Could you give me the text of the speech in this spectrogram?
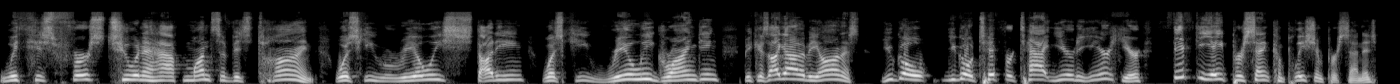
with his first two and a half months of his time? Was he really studying? Was he really grinding? Because I got to be honest, you go, you go tit for tat year to year here, 58% completion percentage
